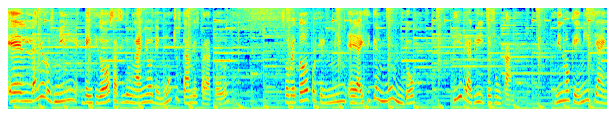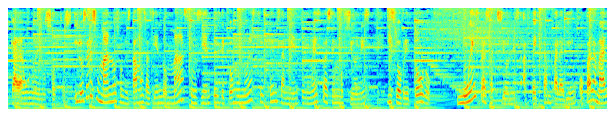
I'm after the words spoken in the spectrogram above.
El año 2022 ha sido un año de muchos cambios para todos, sobre todo porque eh, ahí sí que el mundo pide a gritos un cambio mismo que inicia en cada uno de nosotros. Y los seres humanos nos estamos haciendo más conscientes de cómo nuestros pensamientos, nuestras emociones y sobre todo nuestras acciones afectan para bien o para mal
